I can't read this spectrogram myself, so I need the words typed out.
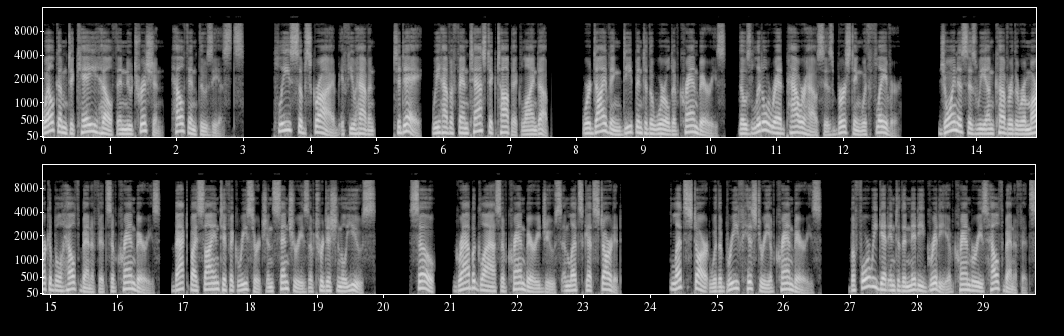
Welcome to Kayy Health and Nutrition, health enthusiasts. Please subscribe if you haven't. Today, we have a fantastic topic lined up. We're diving deep into the world of cranberries, those little red powerhouses bursting with flavor. Join us as we uncover the remarkable health benefits of cranberries, backed by scientific research and centuries of traditional use. So, grab a glass of cranberry juice and let's get started. Let's start with a brief history of cranberries. Before we get into the nitty gritty of cranberries' health benefits,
